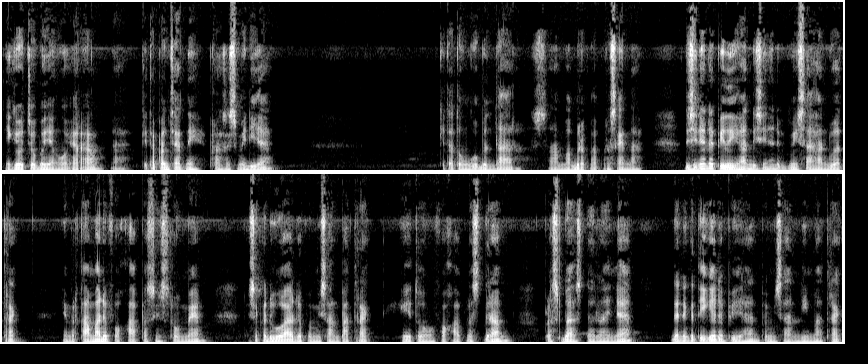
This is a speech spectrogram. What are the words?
Ini gue coba yang URL. Nah, kita pencet nih proses media. Kita tunggu bentar selama berapa persen lah di sini ada pilihan, di sini ada pemisahan dua track. Yang pertama ada vokal plus instrumen, terus yang kedua ada pemisahan empat track, yaitu vokal plus drum, plus bass dan lainnya. Dan yang ketiga ada pilihan pemisahan lima track,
